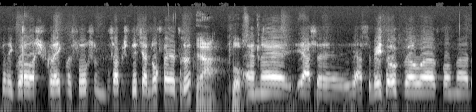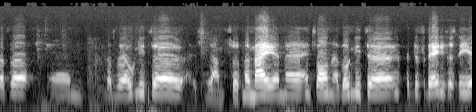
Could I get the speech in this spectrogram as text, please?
vind ik wel, als je vergelijkt met vorig seizoen, zakken ze dit jaar nog verder terug. Ja, klopt. En uh, ja, ze, ja, ze weten ook wel van dat we. Um, dat we ook niet, ja, zoals met mij en, en Twan, hebben we ook niet de verdedigers die,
